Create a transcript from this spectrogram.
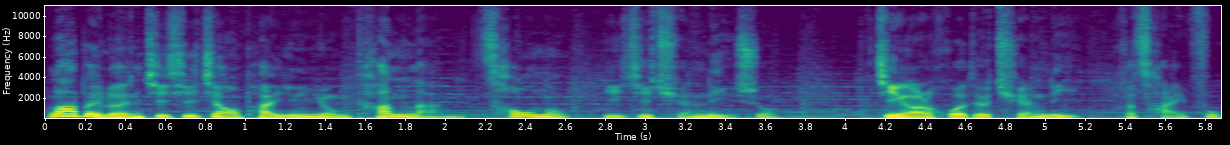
拉贝伦及其教派运用贪婪、操弄以及权力说，进而获得权力和财富。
